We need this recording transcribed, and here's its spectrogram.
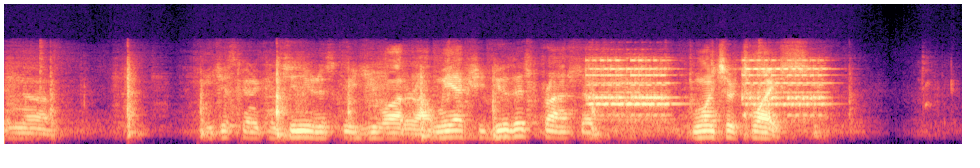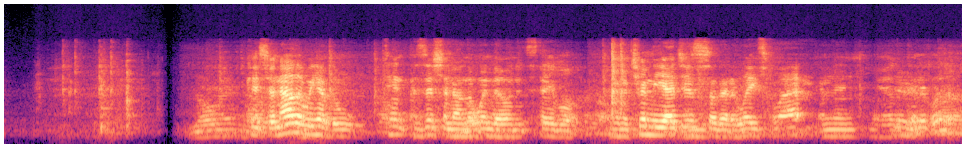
And uh, he's just going to continue to squeegee water out. And we actually do this process once or twice. Okay, so now that we have the tint positioned on the window and it's stable, I'm gonna trim the edges so that it lays flat, and then we have a tinted window. You know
